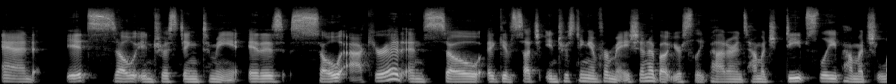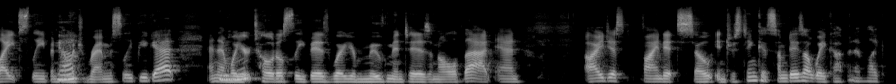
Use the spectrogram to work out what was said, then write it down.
And it's so interesting to me. It is so accurate and so it gives such interesting information about your sleep patterns, how much deep sleep, how much light sleep, and yeah. how much REM sleep you get, and then mm-hmm. what your total sleep is, where your movement is, and all of that. And I just find it so interesting because some days I'll wake up and I'm like,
